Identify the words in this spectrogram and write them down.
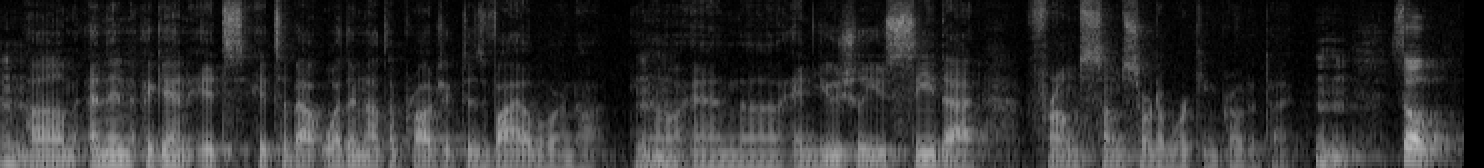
Mm -hmm. um, and then again, it's it's about whether or not the project is viable or not. You mm -hmm. know, and uh, and usually you see that from some sort of working prototype. Mm -hmm. So,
